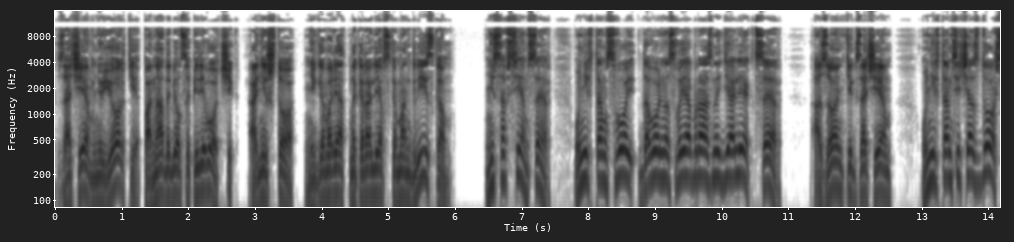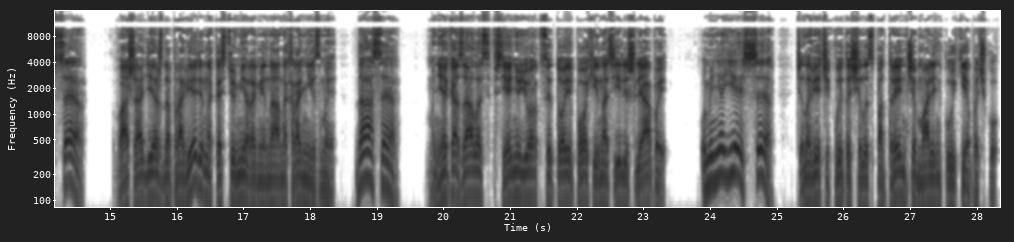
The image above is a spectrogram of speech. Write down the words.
«Зачем в Нью-Йорке понадобился переводчик? Они что, не говорят на королевском английском?» «Не совсем, сэр. У них там свой, довольно своеобразный диалект, сэр». «А зонтик зачем?» «У них там сейчас дождь, сэр». «Ваша одежда проверена костюмерами на анахронизмы?» «Да, сэр». «Мне казалось, все нью-йоркцы той эпохи носили шляпы». «У меня есть, сэр». Человечек вытащил из-под тренча маленькую кепочку.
